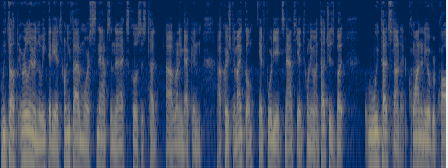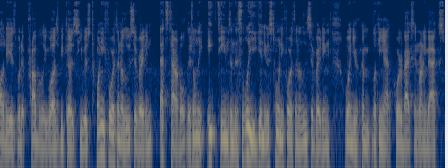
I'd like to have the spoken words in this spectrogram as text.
We talked earlier in the week that he had 25 more snaps than the next closest t- uh, running back in uh, Christine Michael. He had 48 snaps, he had 21 touches, but we touched on it. Quantity over quality is what it probably was because he was 24th in elusive rating. That's terrible. There's only eight teams in this league, and he was 24th in elusive rating when you're looking at quarterbacks and running backs.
